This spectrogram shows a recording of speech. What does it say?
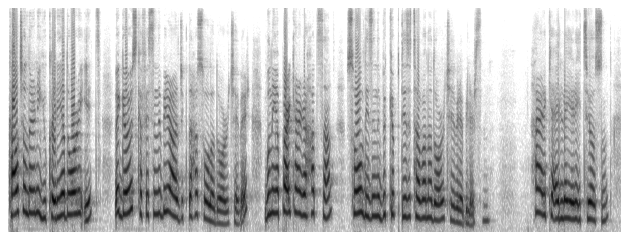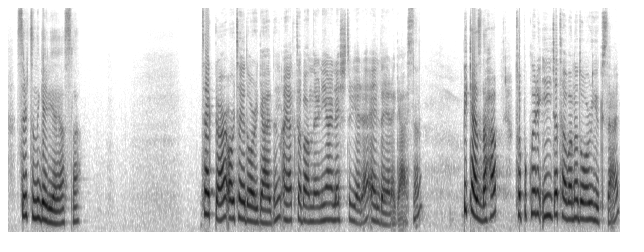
Kalçalarını yukarıya doğru it ve göğüs kafesini birazcık daha sola doğru çevir. Bunu yaparken rahatsan sol dizini büküp dizi tavana doğru çevirebilirsin. Her iki elle yeri itiyorsun. Sırtını geriye yasla. Tekrar ortaya doğru geldin. Ayak tabanlarını yerleştir yere, el de yere gelsin. Bir kez daha topukları iyice tavana doğru yükselt.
